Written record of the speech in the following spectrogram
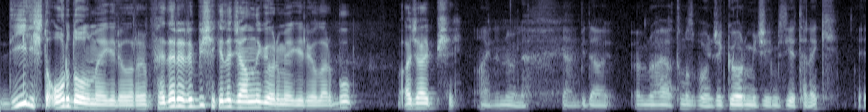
Değil işte orada olmaya geliyorlar. Federer'i bir şekilde canlı görmeye geliyorlar. Bu acayip bir şey. Aynen öyle. Yani bir daha ömrü hayatımız boyunca görmeyeceğimiz yetenek e,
